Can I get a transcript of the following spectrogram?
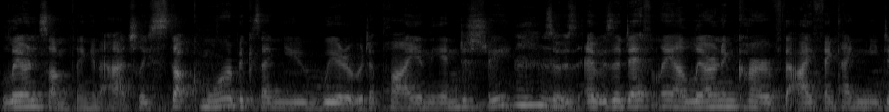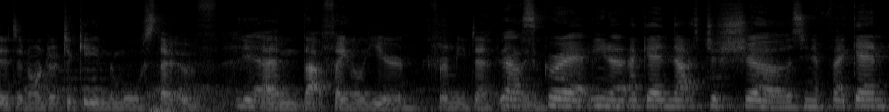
learn something, and it actually stuck more because I knew where it would apply in the industry. Mm-hmm. So it was it was a definitely a learning curve that I think I needed in order to gain the most out of Yeah. um, that final year for me. Definitely. That's great. You know, again, that just shows, you know, for again,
